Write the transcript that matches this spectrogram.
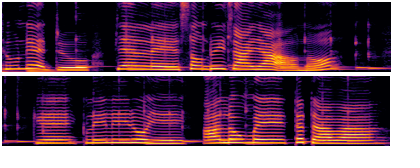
ထူးနဲ့အတူပြန်လဲဆုံတွေ့ကြရအောင်နော်ကဲကလေးလေးတို့ရေအားလုံးပဲတက်တာပါ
